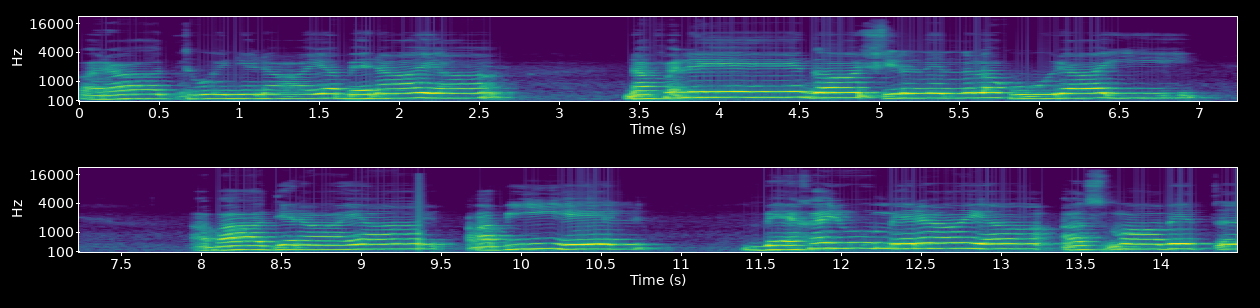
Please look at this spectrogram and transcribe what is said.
പരാധൂന്യനായ ബനായ നഫലേ ഗാഷിൽ നിന്നുള്ള ഹൂരായി. അബാദ്യനായ അബിയേൽ ബഹരൂമ്യനായ അസ്മാബത്ത്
